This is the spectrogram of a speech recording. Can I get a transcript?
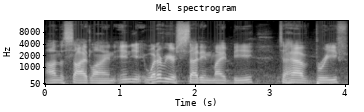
on the sideline, in whatever your setting might be, to have brief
